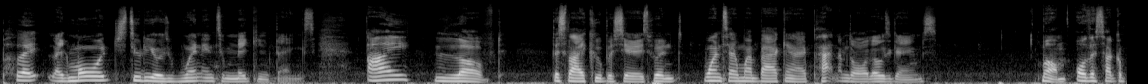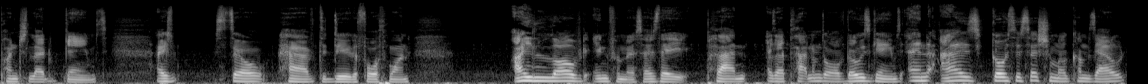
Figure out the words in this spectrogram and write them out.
play like more studios went into making things. I loved the Sly Cooper series when once I went back and I platinumed all those games. Well, all the Sucker Punch led games. I still have to do the fourth one. I loved Infamous as they platin as I platinumed all of those games, and as Ghost of Tsushima comes out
